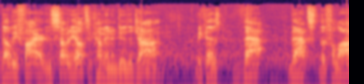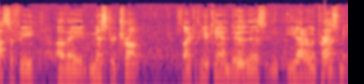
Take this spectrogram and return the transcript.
they'll be fired and somebody else will come in and do the job because that that's the philosophy of a Mr. Trump. It's like if you can't do this, you, you got to impress me.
